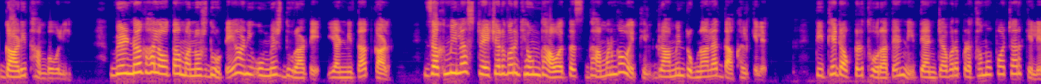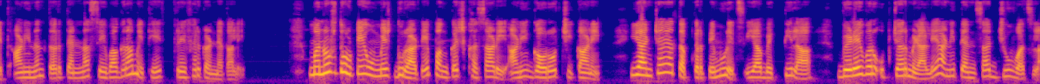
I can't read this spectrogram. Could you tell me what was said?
गाडी थांबवली. वेळ न घालवता मनोज धोटे आणि उमेश धुराटे यांनी तात्काळ जखमीला स्ट्रेचरवर घेऊन धावतच धामणगाव येथील ग्रामीण रुग्णालयात दाखल केले तिथे डॉक्टर थोरात यांनी त्यांच्यावर प्रथमोपचार केलेत आणि नंतर त्यांना सेवाग्राम येथे रेफर करण्यात आले. मनोज धोटे उमेश धुराटे पंकज खसाडे आणि गौरव चिकाणे यांच्या या तत्परतेमुळेच या व्यक्तीला वेळेवर उपचार मिळाले आणि त्यांचा जीव वाचला.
